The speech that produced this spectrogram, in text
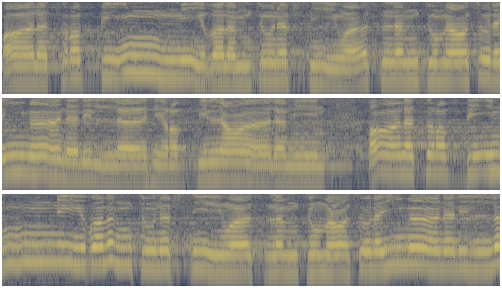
قالت رب إني ظلمت نفسي وأسلمت مع سليمان لله رب العالمين. قالت رب إني ظلمت نفسي وأسلمت مع سليمان لله.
